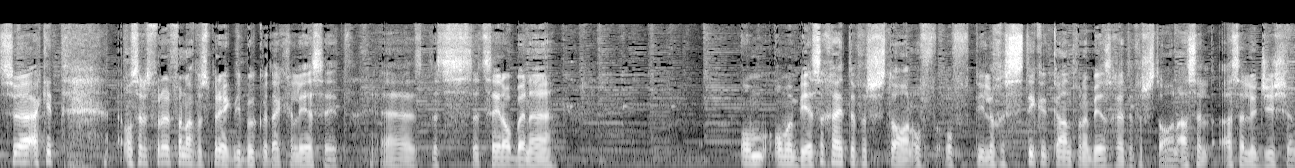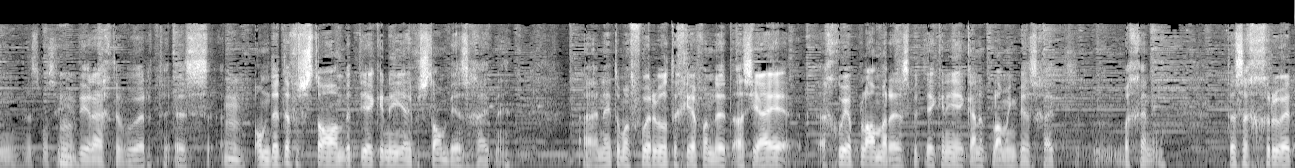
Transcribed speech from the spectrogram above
So ek het ons het dit vroeër vanaand bespreek, die boek wat ek gelees het. Uh dit dit sê daar binne om om 'n besigheid te verstaan of of die logistieke kant van 'n besigheid te verstaan as 'n as 'n logician, dis mos mm. die regte woord is mm. om dit te verstaan beteken nie jy verstaan besigheid nie. Uh, net om 'n voorbeeld te gee van dit, as jy 'n goeie plammer is, beteken nie jy kan 'n plumbing besigheid begin nie. Dis 'n groot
